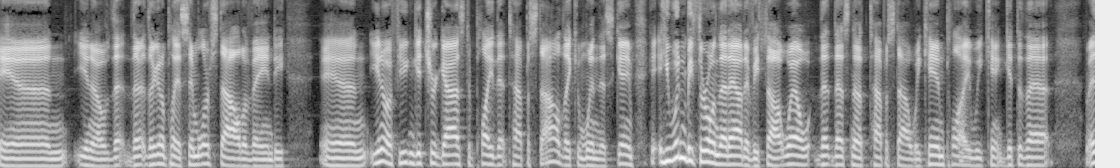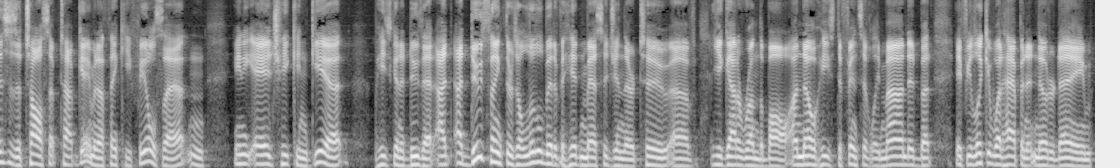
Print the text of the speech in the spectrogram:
and you know they're, they're going to play a similar style to Vandy. And you know, if you can get your guys to play that type of style, they can win this game. He wouldn't be throwing that out if he thought, well, that that's not the type of style we can play. We can't get to that. I mean, this is a toss-up type game, and I think he feels that. And any edge he can get, he's going to do that. I, I do think there's a little bit of a hidden message in there too of you got to run the ball. I know he's defensively minded, but if you look at what happened at Notre Dame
